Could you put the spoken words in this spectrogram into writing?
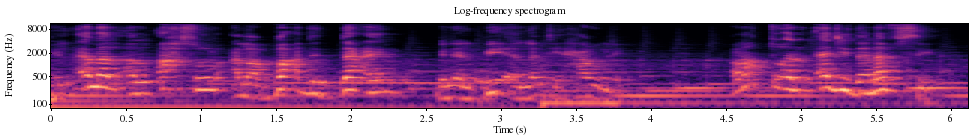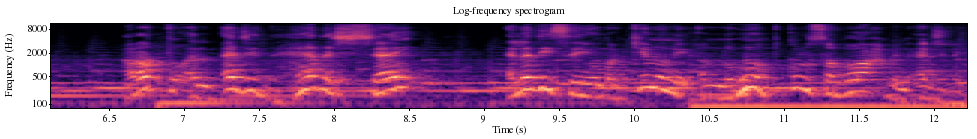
بالأمل أن أحصل على بعض الدعم من البيئة التي حولي. أردت أن أجد نفسي. أردت أن أجد هذا الشيء الذي سيمكنني النهوض كل صباح من أجله.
